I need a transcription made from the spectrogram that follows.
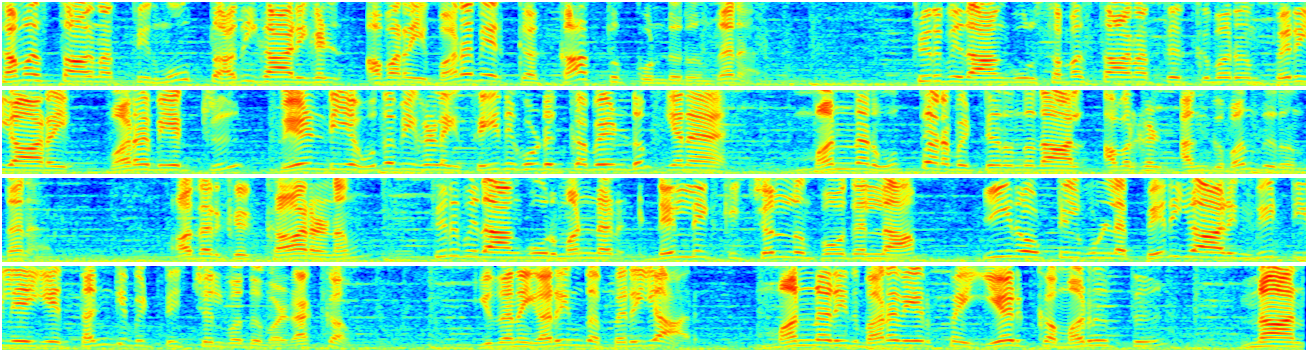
சமஸ்தானத்தின் மூத்த அதிகாரிகள் அவரை வரவேற்க காத்து கொண்டிருந்தனர். திருவிதாங்கூர் சமஸ்தானத்திற்கு வரும் பெரியாரை வரவேற்று வேண்டிய உதவிகளை செய்து கொடுக்க வேண்டும் என மன்னர் உத்தரவிட்டிருந்ததால் அவர்கள் அங்கு வந்திருந்தனர். அதற்கு காரணம் திருவிதாங்கூர் மன்னர் டெல்லிக்கு செல்லும் போதெல்லாம் ஈரோட்டில் உள்ள பெரியாரின் வீட்டிலேயே தங்கிவிட்டு செல்வது வழக்கம். இதனை அறிந்த பெரியார் மன்னரின் வரவேற்பை ஏற்க மறுத்து நான்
